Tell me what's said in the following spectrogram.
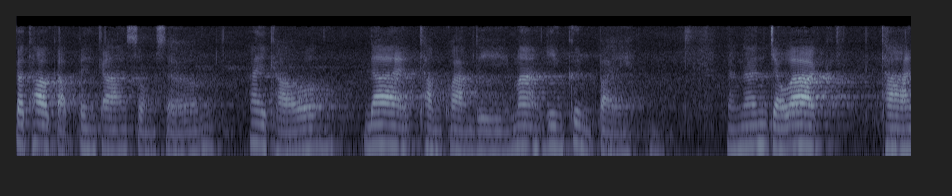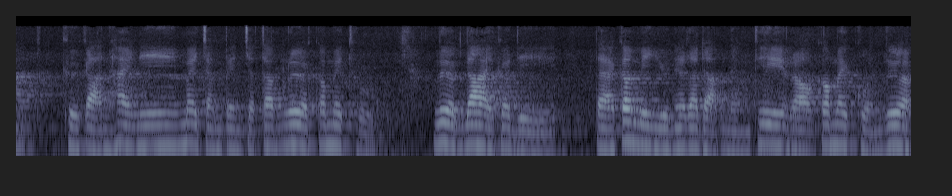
ก็เท่ากับเป็นการส่งเสริม ให้เขาได้ทำความดีมากยิ่งขึ้นไป ดังนั้นจะว่าทานคือการให้นี้ไม่จำเป็นจะต้องเลือกก็ไม่ถูก เลือกได้ก็ดี แต่ก็มีอยู่ในระดับหนึ่งที่เราก็ไม่ควรเลือก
